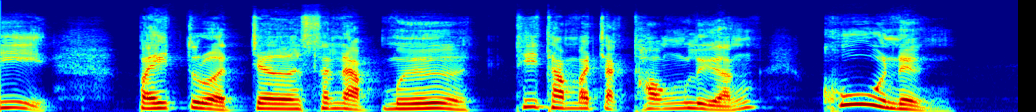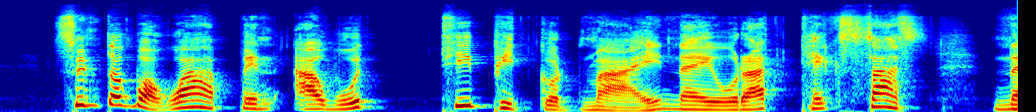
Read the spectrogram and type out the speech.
ที่ไปตรวจเจอสนับมือที่ทำมาจากทองเหลืองคู่หนึ่ง ซึ่งต้องบอกว่าเป็นอาวุธที่ผิดกฎหมายในรัฐเท็กซัสใน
